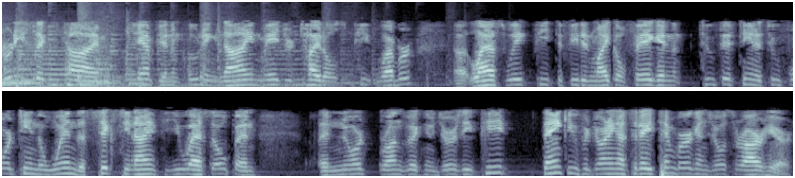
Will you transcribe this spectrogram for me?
36 time champion, including nine major titles, Pete Weber. Uh, last week, Pete defeated Michael Fagan 215 to 214 to win the 69th U.S. Open in North Brunswick, New Jersey. Pete, thank you for joining us today. Tim Berg and Joe Serrar here.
